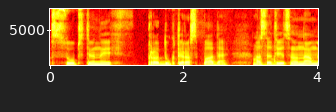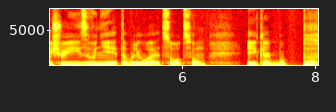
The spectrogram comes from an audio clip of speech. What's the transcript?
собственные продукты распада. А, соответственно, нам еще и извне это вливает социум. И как бы пуф,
